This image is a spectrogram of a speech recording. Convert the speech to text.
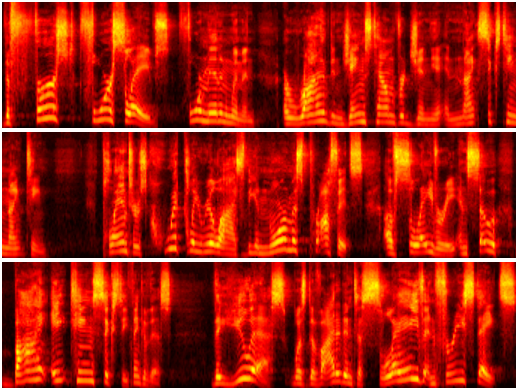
the first four slaves, four men and women, arrived in Jamestown, Virginia in 1619. Planters quickly realized the enormous profits of slavery. And so by 1860, think of this the US was divided into slave and free states.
